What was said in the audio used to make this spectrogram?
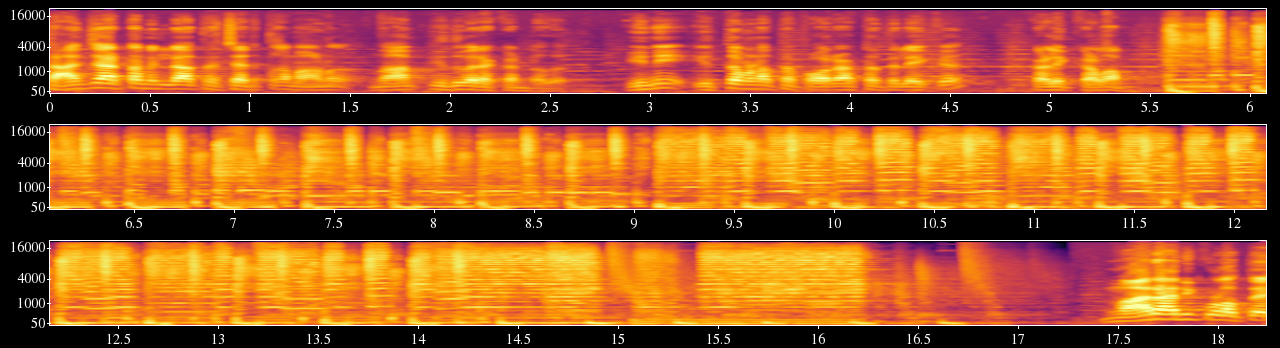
ചാഞ്ചാട്ടമില്ലാത്ത ചരിത്രമാണ് നാം ഇതുവരെ കണ്ടത്. ഇനി ഇത്തവണത്തെ പോരാട്ടത്തിലേക്ക് കളിക്കളം. മാരാരിക്കുളത്തെ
